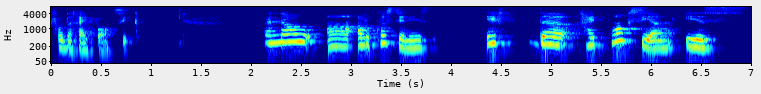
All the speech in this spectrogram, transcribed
for the hypoxic. And now uh, our question is, if the hypoxia is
